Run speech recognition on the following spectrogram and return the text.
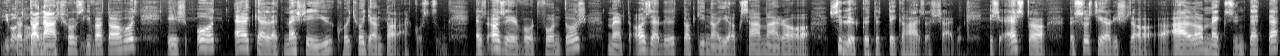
Hivatal. tanácshoz, hivatalhoz, és ott el kellett meséljük, hogy hogyan találkoztunk. Ez azért volt fontos, mert azelőtt a kínaiak számára a szülők kötötték a házasságot. És ezt a szocialista állam megszüntette,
